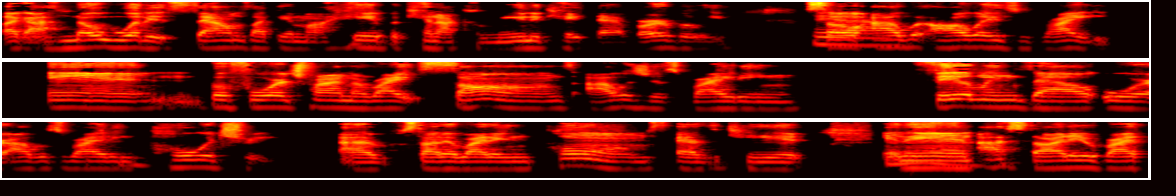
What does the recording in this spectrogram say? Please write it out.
like I know what it sounds like in my head, but can I communicate that verbally? So yeah. I would always write, and before trying to write songs, I was just writing feelings out, or I was writing mm. poetry. I started writing poems as a kid, and then I started writing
